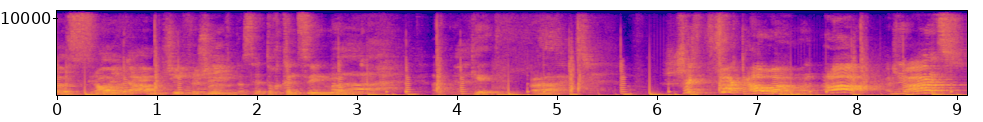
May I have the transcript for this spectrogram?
Los, Treugaben, Schiff für Schiff. Das hat doch keinen Sinn, Mann. Geht. Ah. Scheiß Fuck, aua, Mann. Ah! Schwarz!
